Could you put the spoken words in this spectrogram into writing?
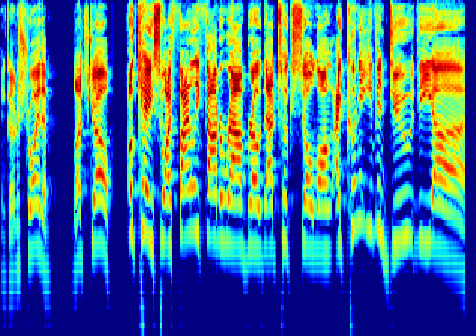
and go destroy them. Let's go. Okay, so I finally found a round, bro. That took so long. I couldn't even do the uh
